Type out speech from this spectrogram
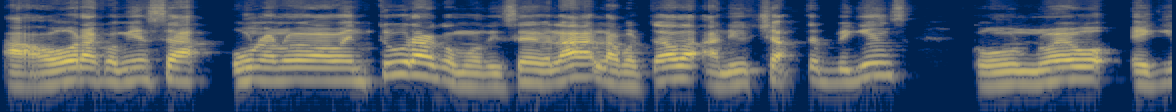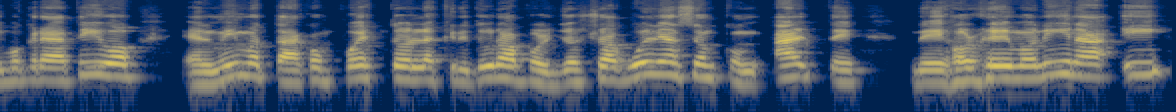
Ahora comienza una nueva aventura, como dice la portada, A New Chapter Begins, con un nuevo equipo creativo. El mismo está compuesto en la escritura por Joshua Williamson con arte de Jorge Molina y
